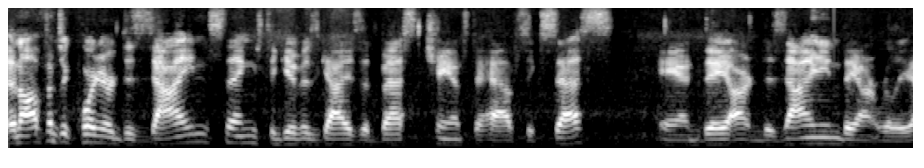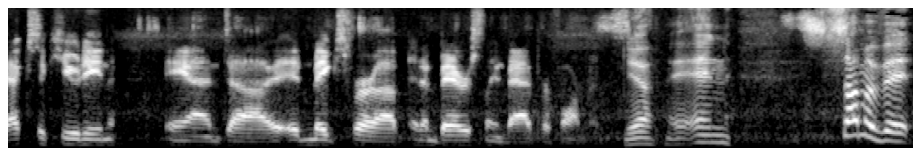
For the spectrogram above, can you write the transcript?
an offensive coordinator designs things to give his guys the best chance to have success, and they aren't designing, they aren't really executing, and uh, it makes for a, an embarrassingly bad performance. Yeah, and some of it,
